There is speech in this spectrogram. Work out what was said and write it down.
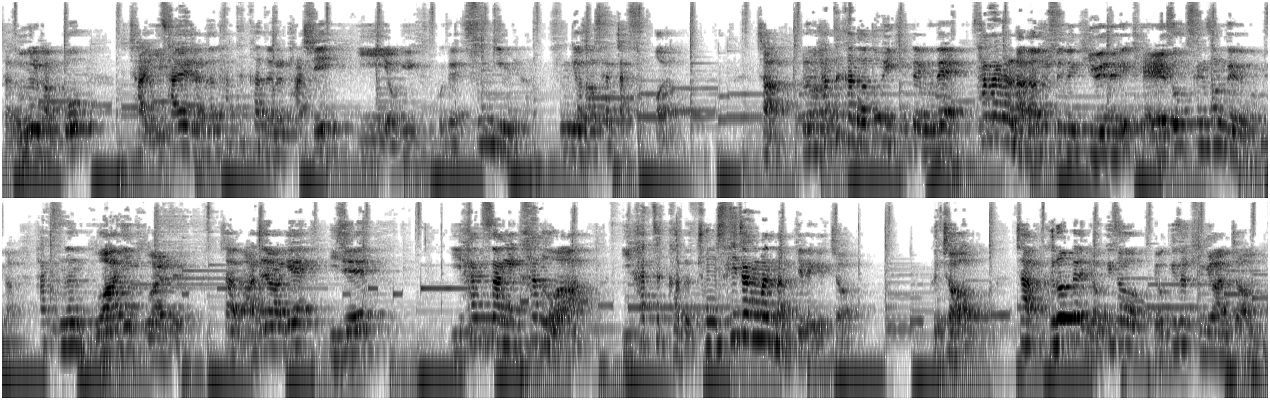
자, 눈을 감고 자, 이 사회자는 하트 카드를 다시 이 여기 곳에 숨깁니다. 숨겨서 살짝 섞어요. 자, 그러면 하트 카드가 또 있기 때문에 사랑을 나눠줄 수 있는 기회들이 계속 생성되는 겁니다. 하트는 무한히 부활돼요. 자, 마지막에 이제 이 한 쌍의 카드와 이 하트 카드 총 3장만 남게 되겠죠. 그쵸? 자, 그러면 여기서, 여기서 중요한 점.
